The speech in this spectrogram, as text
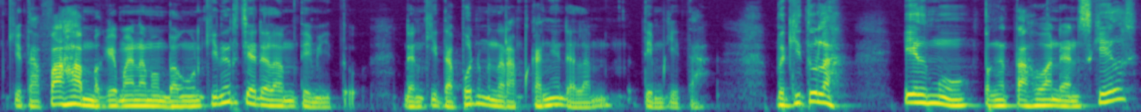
Kita paham bagaimana membangun kinerja dalam tim itu, dan kita pun menerapkannya dalam tim kita. Begitulah ilmu, pengetahuan, dan skills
